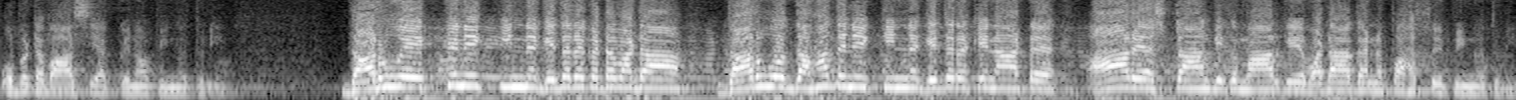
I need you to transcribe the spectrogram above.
ඔබට වාසියක් වෙනවා පිංහතුනිි. දරුව එක්කෙනෙක් ඉන්න ගෙදරකට වඩා දරුව දහ දෙනෙක් ඉන්න ගෙදර කෙනාට ආර්ය අෂ්ටාංගික මාර්ගය වඩාගන්න පහසුයි පිංහතුනි.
